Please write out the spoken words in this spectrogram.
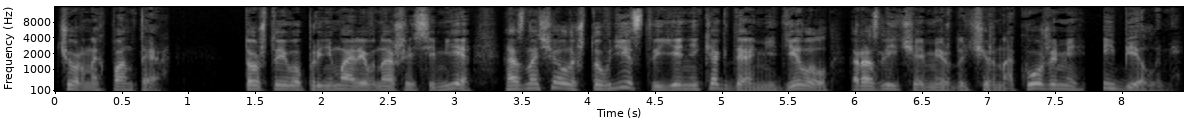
«Черных пантер». То, что его принимали в нашей семье, означало, что в детстве я никогда не делал различия между чернокожими и белыми.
